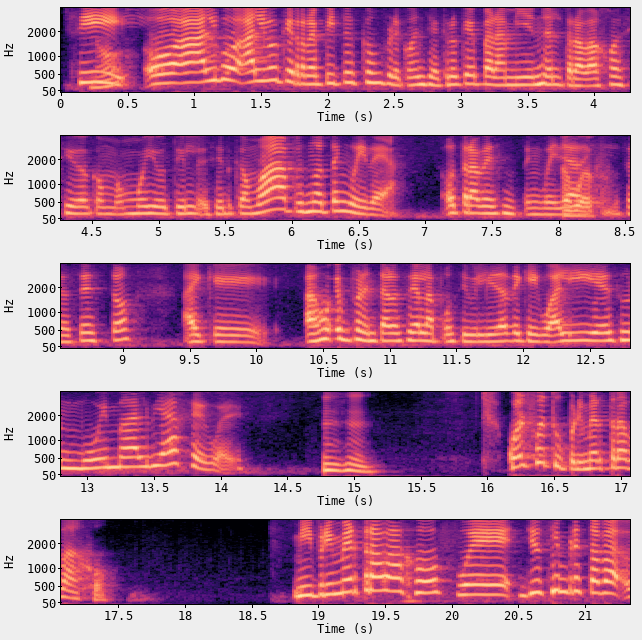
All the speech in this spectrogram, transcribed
Sí, o algo, algo que repites con frecuencia. Creo que para mí en el trabajo ha sido como muy útil decir como, ah, pues no tengo idea. Otra vez no tengo idea de cómo se hace esto. Hay que enfrentarse a la posibilidad de que igual y es un muy mal viaje, güey. ¿Cuál fue tu primer trabajo? Mi primer trabajo fue, yo siempre estaba,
